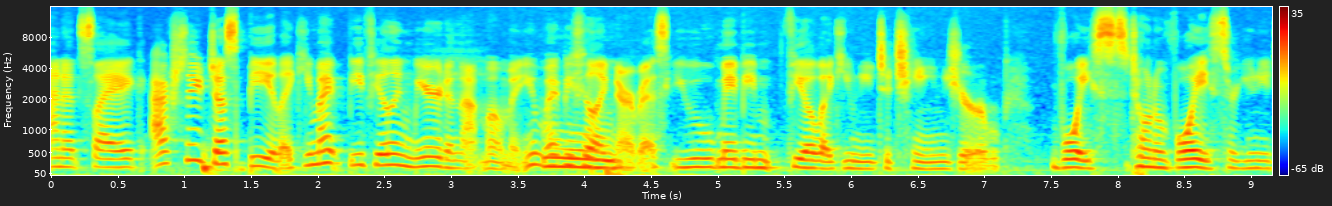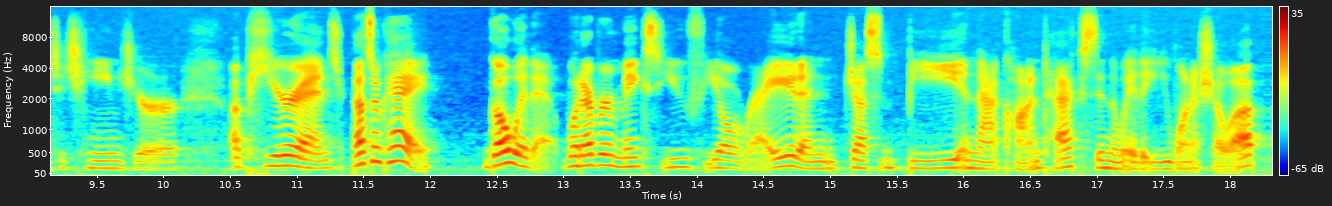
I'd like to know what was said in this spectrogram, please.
and it's like actually just be. Like you might be feeling weird in that moment. You might be feeling mm. nervous. You maybe feel like you need to change your voice, tone of voice, or you need to change your appearance. That's okay. Go with it. Whatever makes you feel right and just be in that context in the way that you want to show up.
